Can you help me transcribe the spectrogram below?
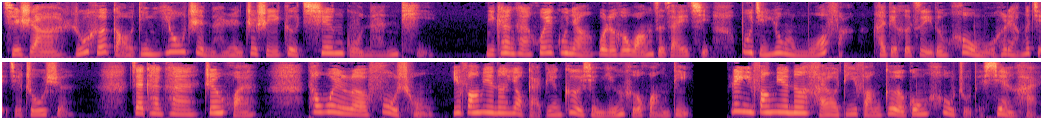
其实啊，如何搞定优质男人，这是一个千古难题。你看看灰姑娘，为了和王子在一起，不仅用了魔法，还得和自己的后母和两个姐姐周旋。再看看甄嬛，她为了复宠，一方面呢要改变个性迎合皇帝，另一方面呢还要提防各宫后主的陷害。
